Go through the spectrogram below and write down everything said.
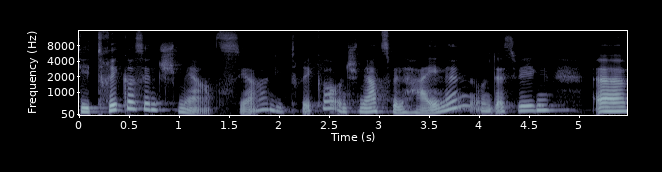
die Trigger sind Schmerz, ja, die Trigger und Schmerz will heilen und deswegen äh,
